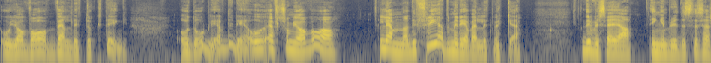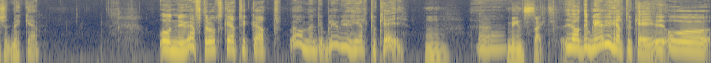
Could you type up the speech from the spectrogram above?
och jag var väldigt duktig. Och då blev det det. Och eftersom jag var lämnad i fred med det väldigt mycket, det vill säga ingen brydde sig särskilt mycket. Och nu efteråt ska jag tycka att ja, men det blev ju helt okej. Mm. Eh, Minst sagt. Ja, det blev ju helt okej. Och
